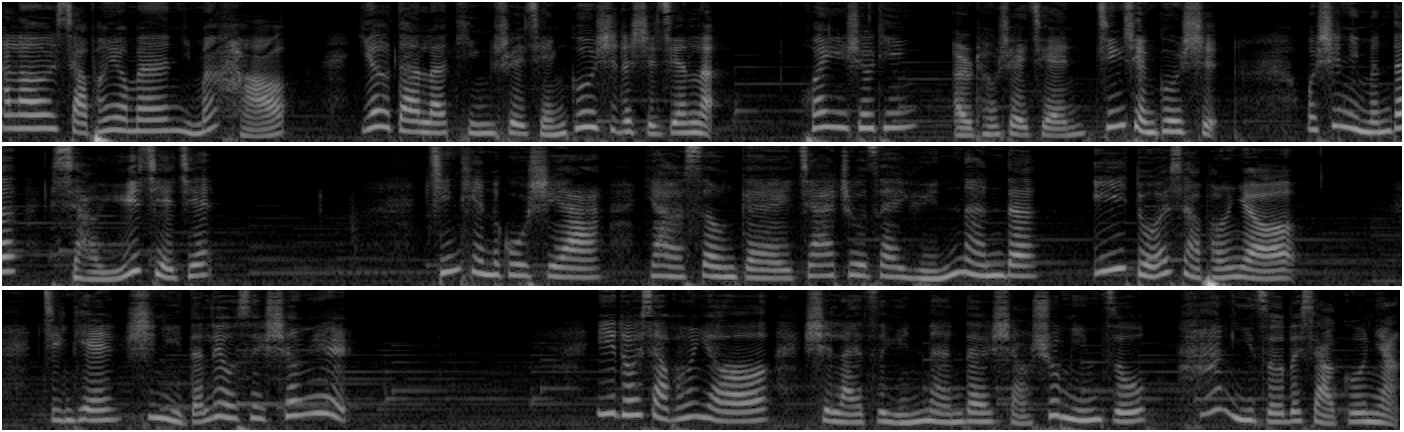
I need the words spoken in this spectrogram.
Hello，小朋友们，你们好！又到了听睡前故事的时间了，欢迎收听儿童睡前精选故事，我是你们的小鱼姐姐。今天的故事呀，要送给家住在云南的一朵小朋友。今天是你的六岁生日。一朵小朋友是来自云南的少数民族哈尼族的小姑娘，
